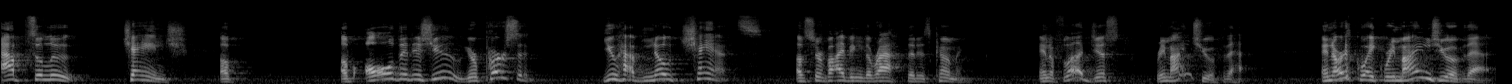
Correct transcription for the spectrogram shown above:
absolute change of, all that is you, your person, you have no chance of surviving the wrath that is coming. And a flood just reminds you of that. An earthquake reminds you of that.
